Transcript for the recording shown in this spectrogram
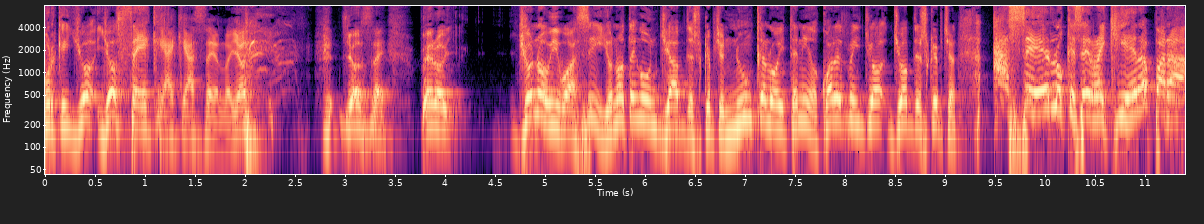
porque yo, yo sé que hay que hacerlo. Yo, yo sé. Pero yo no vivo así, yo no tengo un job description, nunca lo he tenido. ¿Cuál es mi job, description? Hacer lo que se requiera para,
